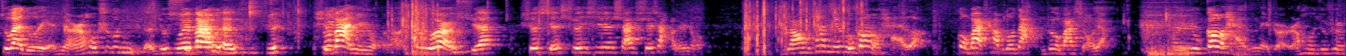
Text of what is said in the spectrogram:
九百度的眼镜儿，然后是个女的，就学霸学，学霸那种的，就有点儿学学学学学啥学傻的那种。然后他那时候刚有孩子，跟我爸差不多大，比我爸小点儿，嗯，就刚有孩子那阵儿，然后就是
